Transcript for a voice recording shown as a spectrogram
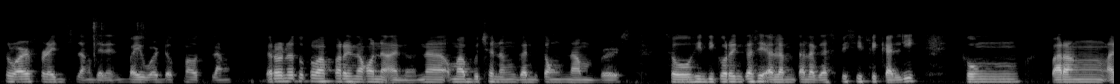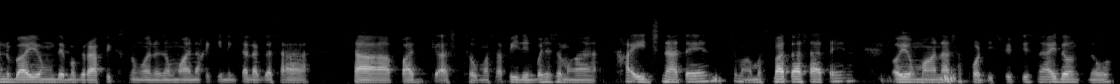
through our friends lang din, and by word of mouth lang. Pero natutuwa pa rin ako na, ano, na umabot siya ng ganitong numbers. So, hindi ko rin kasi alam talaga specifically kung parang ano ba yung demographics ng ano ng mga nakikinig talaga sa sa podcast. So mas appealing ba siya sa mga ka-age natin, sa mga mas bata sa atin o yung mga nasa 40s, 50s na I don't know.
